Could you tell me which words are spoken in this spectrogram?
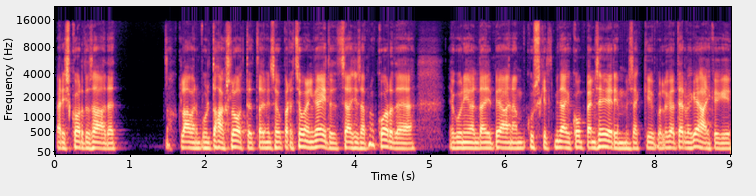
päris korda saada, et noh, Klaavani puhul tahaks loota, et on nüüd see operatsioonil käidud, et see asi saab nüüd korda ja ja kui nii-öelda ei pea enam kuskilt midagi kompenseerima, siis äkki võib-olla ka terve keha ikkagi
